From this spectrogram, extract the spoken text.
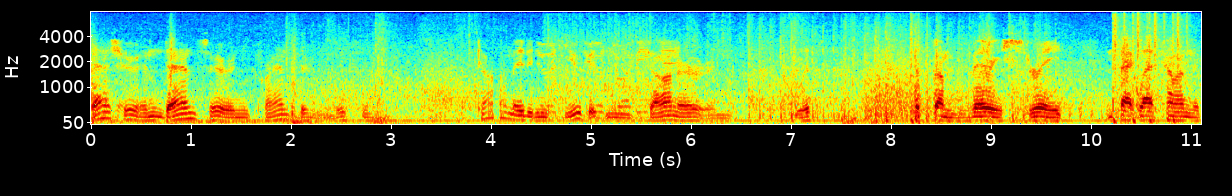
Dasher and Dancer and Prancer and Vixen. Comet and Cupid and Donner and Blitzen. But I'm very straight. In fact, last time I'm the,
